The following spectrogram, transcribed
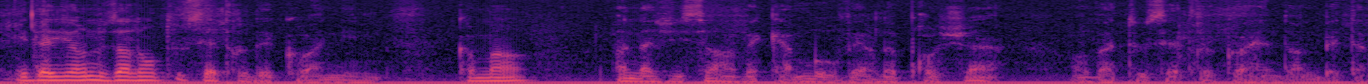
Et d'ailleurs, nous allons tous être des Kohanim. Comment? En agissant avec amour vers le prochain, on va tous être Kohen dans le Beth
